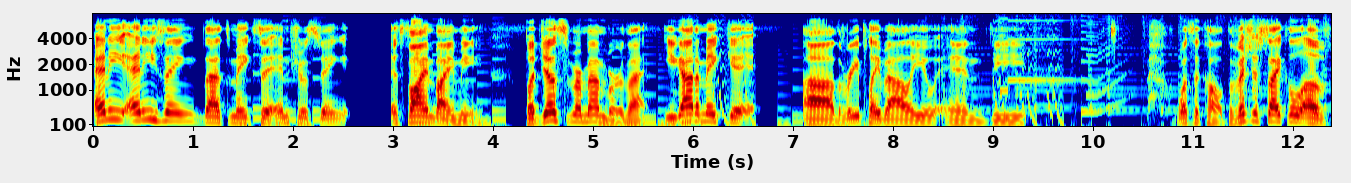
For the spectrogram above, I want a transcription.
any anything that makes it interesting is fine by me. But just remember that you got to make it uh, the replay value in the what's it called? The vicious cycle of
